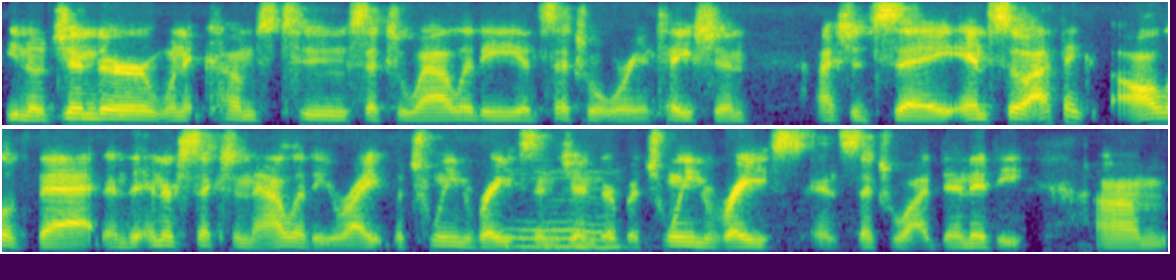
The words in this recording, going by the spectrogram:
you know, gender, when it comes to sexuality and sexual orientation, I should say. And so I think all of that and the intersectionality, right, between race and gender, Mm, between race and sexual identity, um,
